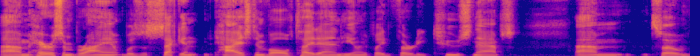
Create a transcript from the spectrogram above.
Um, Harrison Bryant was the second highest involved tight end. He only played 32 snaps. Um, so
